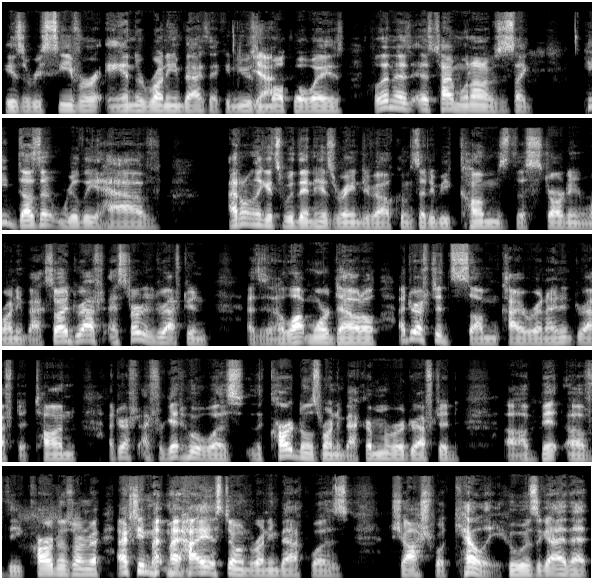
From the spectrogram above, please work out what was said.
he's a receiver and a running back that can use yeah. in multiple ways. But then as, as time went on, it was just like he doesn't really have I don't think it's within his range of outcomes that he becomes the starting running back. So I draft, I started drafting as a lot more Dowdle. I drafted some Kyren. I didn't draft a ton. I drafted, I forget who it was, the Cardinals running back. I remember I drafted a bit of the Cardinals running back. Actually, my, my highest owned running back was Joshua Kelley, who was a guy that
